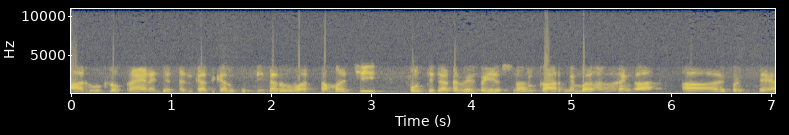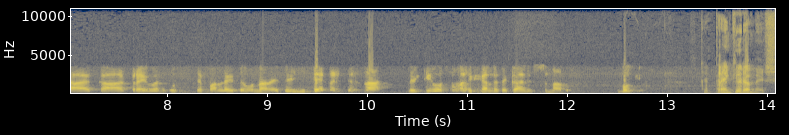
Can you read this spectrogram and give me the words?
ఆ రూట్లో ప్రయాణం చేసేందుకు అధికారులు గుర్తించారు వాటికి సంబంధించి పూర్తి డేటా వెరిఫై చేస్తున్నారు. కార్ నెంబర్ ఆధారంగా ఆ, యొక్క డ్రైవర్ని గుర్తించే పనులు అయితే ఉన్నారు. అయితే ఇంటర్నెట్ చేసిన వ్యక్తి కోసం అధికారులు అయితే గాలిస్తున్నారు. Okay thank you Ramesh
